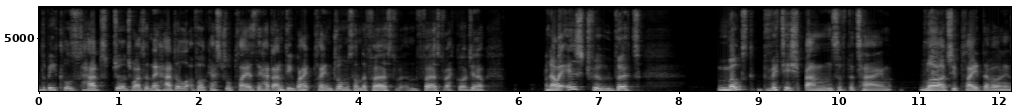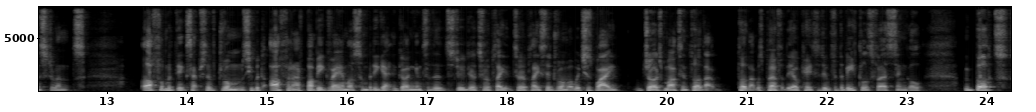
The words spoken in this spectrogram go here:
The Beatles had George Martin they had a lot of orchestral players. They had Andy White playing drums on the first first record you know. Now it is true that most British bands of the time largely played their own instruments often with the exception of drums, you would often have Bobby Graham or somebody getting going into the studio to replace to replace a drummer, which is why George Martin thought that thought that was perfectly okay to do for the Beatles' first single. But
